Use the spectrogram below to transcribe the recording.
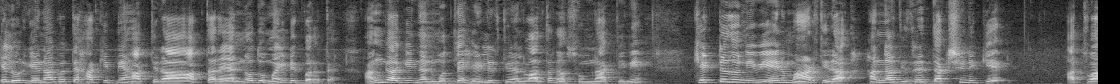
ಕೆಲವ್ರಿಗೆ ಏನಾಗುತ್ತೆ, ಹಾಕಿದ್ನೇ ಹಾಕ್ತೀರಾ, ಹಾಕ್ತಾರೆ ಅನ್ನೋದು ಮೈಂಡಿಗೆ ಬರುತ್ತೆ. ಹಂಗಾಗಿ ನಾನು ಮೊದಲೇ ಹೇಳಿರ್ತೀನಲ್ವ ಅಂತ ನಾನು ಸುಮ್ಮನೆ ಹಾಕ್ತೀನಿ. ಕೆಟ್ಟದು ನೀವೇನು ಮಾಡ್ತೀರಾ ಅನ್ನೋದಿದ್ರೆ ದಕ್ಷಿಣಕ್ಕೆ ಅಥವಾ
